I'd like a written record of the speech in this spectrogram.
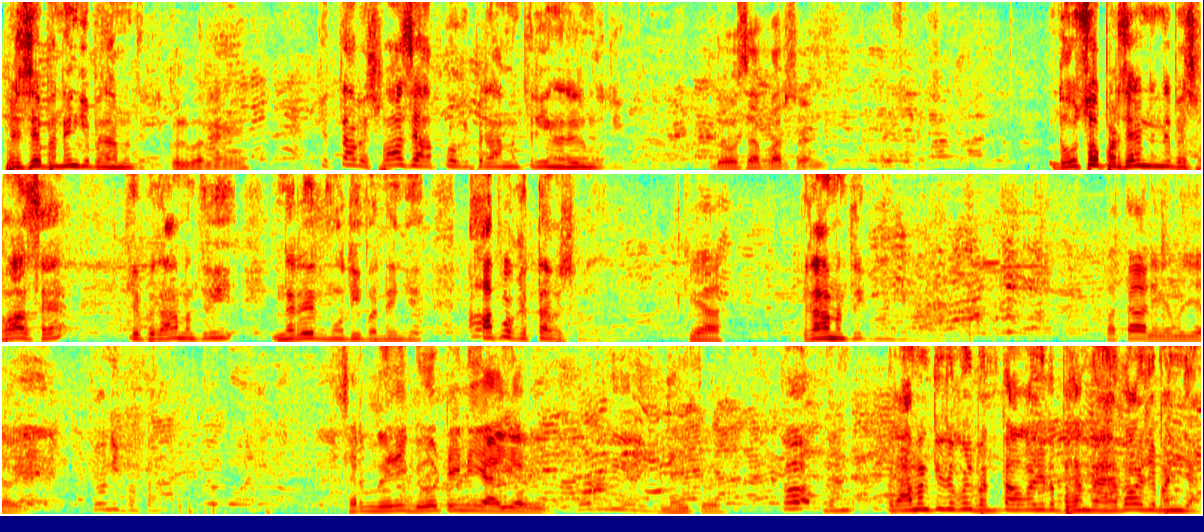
फिर से बनेंगे प्रधानमंत्री? बिल्कुल बनेंगे। कितना विश्वास है आपको कि प्रधानमंत्री नरेंद्र मोदी दो सौ परसेंट। 200 परसेंट इन्हें विश्वास है कि प्रधानमंत्री नरेंद्र मोदी बनेंगे। आपको कितना विश्वास है? क्या? प्रधानमंत्री कौन बनेगा? पता नहीं है मुझे अभी। क्यों नहीं पता? सर मेरी वोट ही नहीं आई अभी। नहीं आई। नहीं तो। तो प्रधानमंत्री तो कोई बनता होगा ये तो पसंद आया था ये बन जाए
